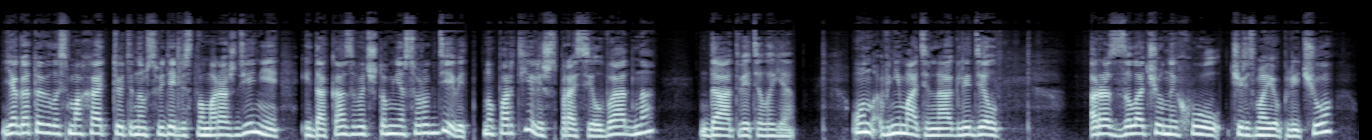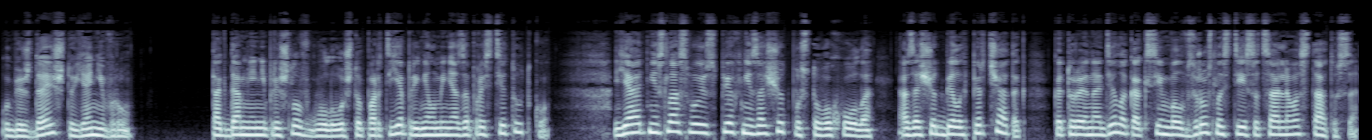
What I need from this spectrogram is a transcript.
Я готовилась махать тетиным свидетельством о рождении и доказывать, что мне 49, но портье лишь спросил, «Вы одна?» «Да», — ответила я. Он внимательно оглядел раззолоченный холл через мое плечо, убеждаясь, что я не вру. Тогда мне не пришло в голову, что портье принял меня за проститутку. Я отнесла свой успех не за счет пустого холла, а за счет белых перчаток, которые надела как символ взрослости и социального статуса.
